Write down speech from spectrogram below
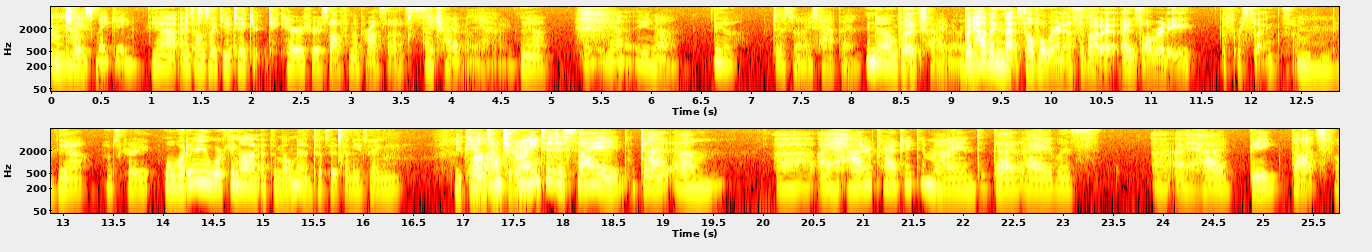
mm-hmm. choice making. Yeah, and it sounds like you take your- take care of yourself in the process. I try really hard. Yeah. But yeah, you know, Yeah. it doesn't always happen. No, but try really but having that self awareness about it, it is already the first thing. So Mm-hmm. yeah, that's great. Well, what are you working on at the moment? If there's anything you can well, talk I'm about. trying to decide that um, uh, I had a project in mind that I was, uh, I had big thoughts for.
